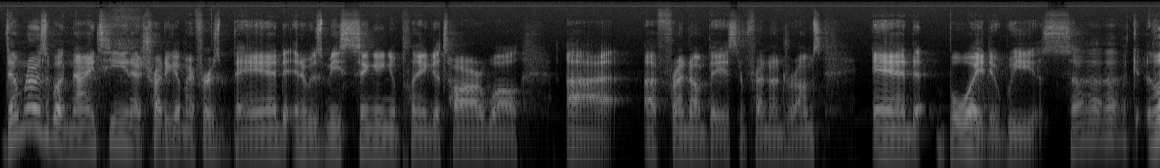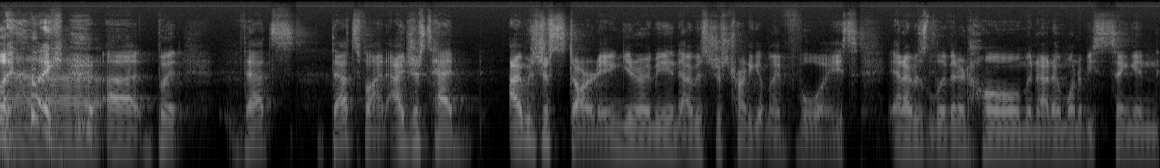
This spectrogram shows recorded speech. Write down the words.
then when I was about 19, I tried to get my first band, and it was me singing and playing guitar while uh, a friend on bass and friend on drums. And boy, did we suck! like, like, uh, but that's that's fine. I just had I was just starting, you know what I mean? I was just trying to get my voice, and I was living at home, and I didn't want to be singing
